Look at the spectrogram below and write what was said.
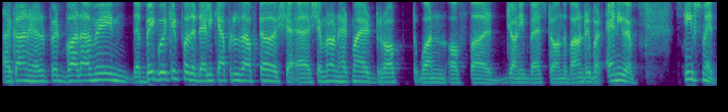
I can't help it. But I mean, the big wicket for the Delhi Capitals after Sh- uh, Shimron Hetmyer dropped one of uh, Jonny Bairstow on the boundary. But anyway, Steve Smith,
